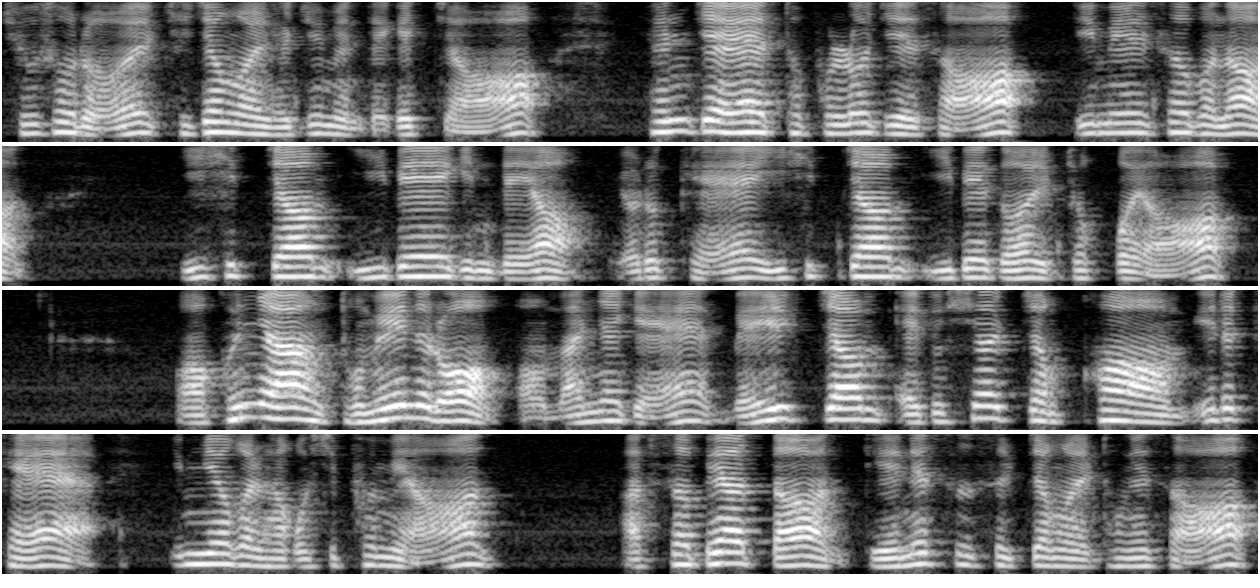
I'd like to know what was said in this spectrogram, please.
주소를 지정을 해주면 되겠죠. 현재 토폴로지에서 이메일 서버는 20.200인데요. 이렇게 20.200을 줬고요. 어, 그냥 도메인으로 어, 만약에 mail.edushare.com 이렇게 입력을 하고 싶으면 앞서 배웠던 DNS 설정을 통해서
